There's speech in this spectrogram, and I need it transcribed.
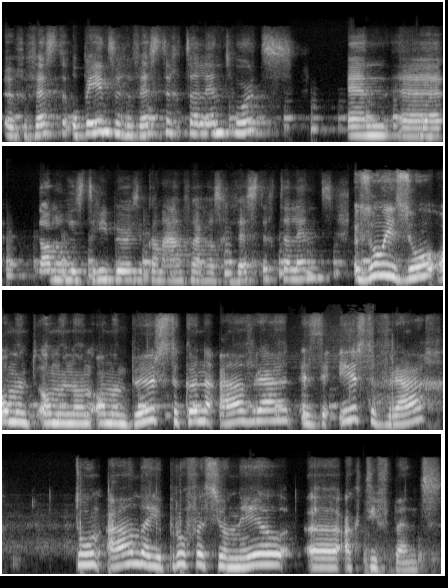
een gevestigd, opeens een gevestigd talent wordt. En uh, dan nog eens drie beurzen kan aanvragen als gevestigd talent. Sowieso, om een, om, een, om een beurs te kunnen aanvragen, is de eerste vraag: toon aan dat je professioneel uh, actief bent.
